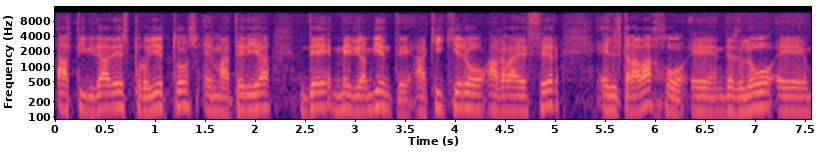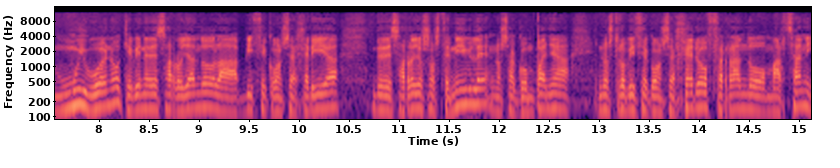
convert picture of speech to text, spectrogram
actividades, proyectos en materia de medio ambiente. Aquí quiero agradecer el trabajo, desde luego, muy bueno que viene desarrollando la Viceconsejería de Desarrollo Sostenible. Nos acompaña nuestro viceconsejero Fernando Marchani.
